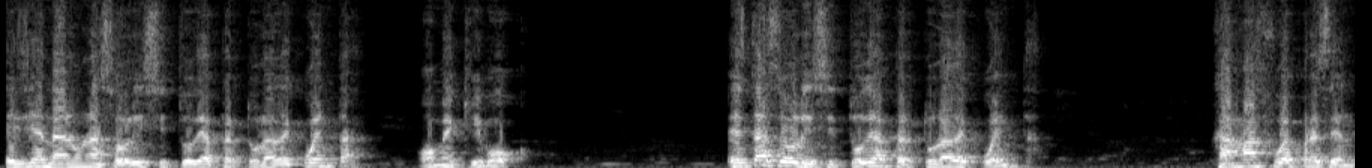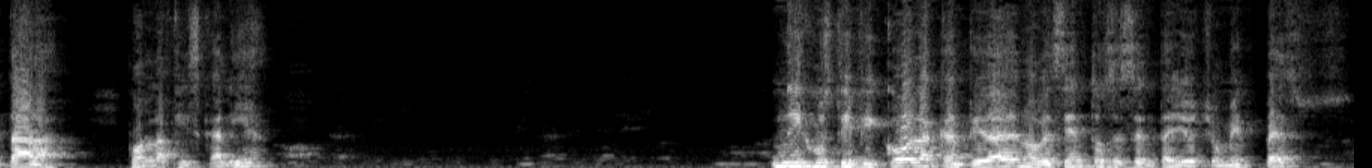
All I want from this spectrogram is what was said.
es llenar una solicitud de apertura de cuenta, o me equivoco. Esta solicitud de apertura de cuenta jamás fue presentada por la fiscalía. Ni justificó la cantidad de 968 mil pesos.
